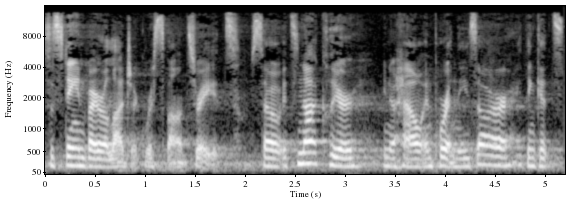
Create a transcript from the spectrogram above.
sustained virologic response rates. So it's not clear, you know, how important these are. I think it's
